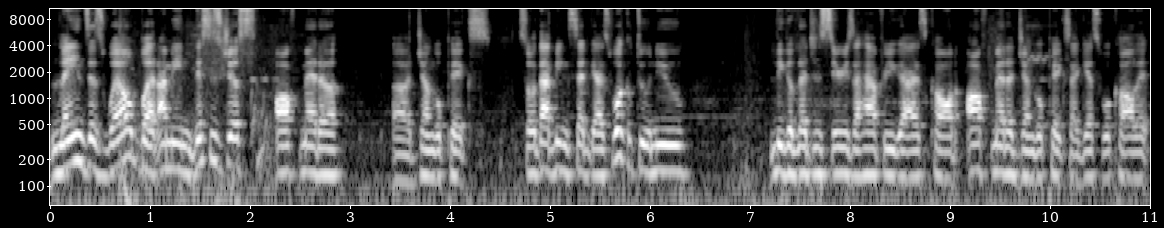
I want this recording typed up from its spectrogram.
lanes as well, but I mean, this is just off meta uh, jungle picks. So with that being said, guys, welcome to a new League of Legends series I have for you guys called Off Meta Jungle Picks, I guess we'll call it.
